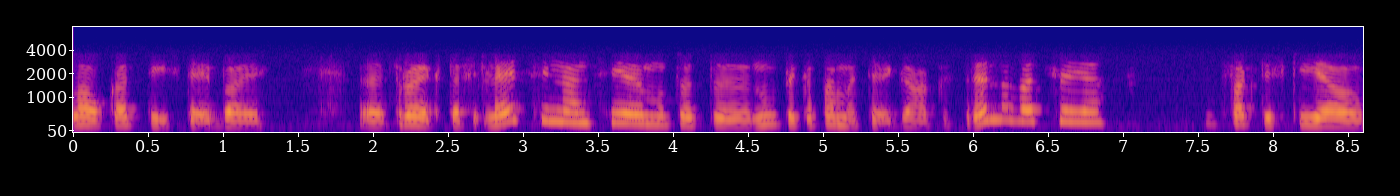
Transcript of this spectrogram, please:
lauka attīstībai e, projekta līdzfinansējumu, tad nu, tika pamatīgākas renovācija. Faktiski jau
